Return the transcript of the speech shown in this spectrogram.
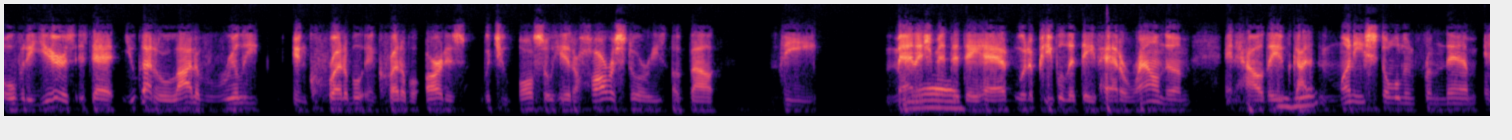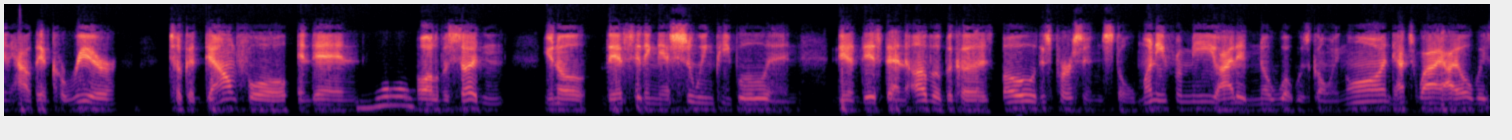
over the years is that you got a lot of really incredible, incredible artists, but you also hear the horror stories about the management Yeah. that they have or the people that they've had around them and how they've Mhm. gotten money stolen from them and how their career took a downfall and then Yeah. all of a sudden, you know, they're sitting there suing people and they're this, that, and the other because, oh, this person stole money from me. I didn't know what was going on. That's why I always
